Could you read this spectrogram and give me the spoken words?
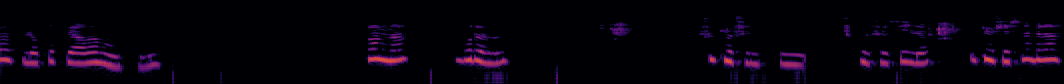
4 blokluk bir alan oluşturun. Sonra buranın şu köşesinin şu köşesiyle bu köşesine biraz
